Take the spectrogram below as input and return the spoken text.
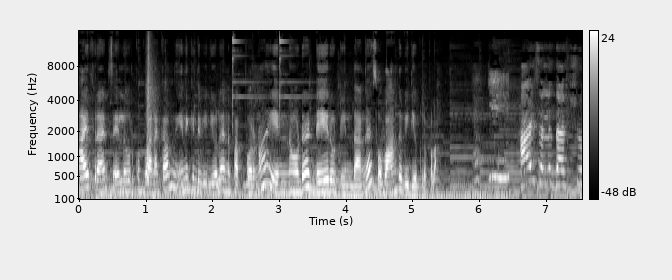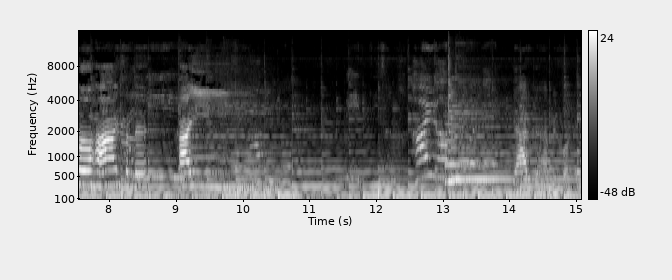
ஹாய் ஃப்ரெண்ட்ஸ் எல்லோருக்கும் வணக்கம். இன்னைக்கு இந்த வீடியோவில் என்ன பார்க்க போறோம்னா என்னோட டே ரொட்டீன் தாங்க. ஸோ வாங்க வீடியோக்குள்ள போகலாம் ஹாய் சொல்லு தர்ஷோ. ஹாய் சொல்லு. ஹாய் யாருக்கு ஹாப்பி பர்த்டே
